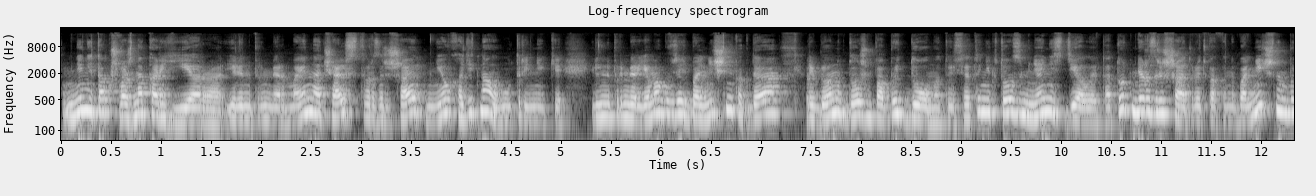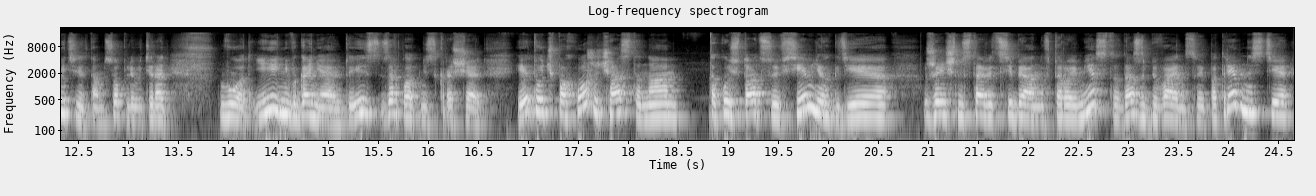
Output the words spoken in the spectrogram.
мне не так уж важна карьера. Или, например, мое начальство разрешает мне уходить на утренники. Или, например, я могу взять больничный, когда ребенок должен побыть дома. То есть это никто за меня не сделает. А тут мне разрешают вроде как и на больничном быть, или там сопли вытирать. Вот. И не выгоняют, и зарплату не сокращают. И это очень похоже часто на такую ситуацию в семьях, где женщина ставит себя на второе место, да, забивая на свои потребности,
